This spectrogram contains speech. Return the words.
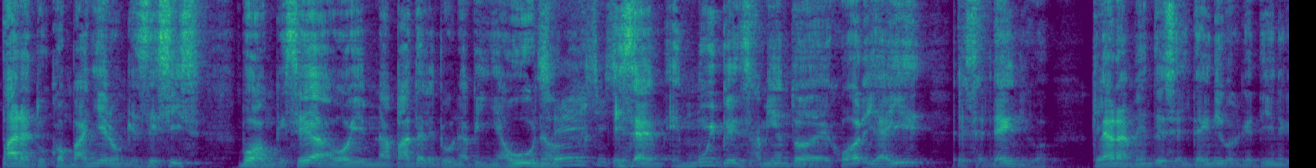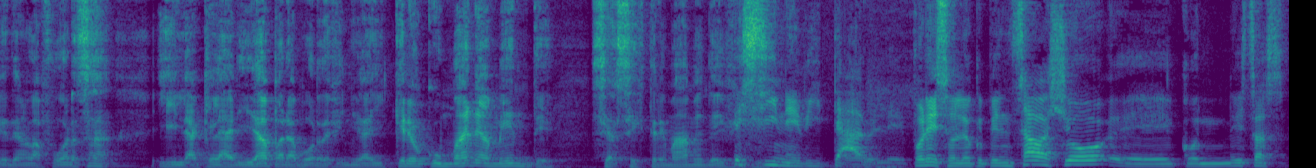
para tus compañeros, aunque decís, vos aunque sea, voy en una pata le pego una piña a uno, Sí, sí, sí. Esa es muy pensamiento de jugador y ahí es el técnico. Claramente es el técnico el que tiene que tener la fuerza y la claridad para poder definir ahí. Creo que humanamente se hace extremadamente Es difícil. inevitable. Por eso, lo que pensaba yo eh, con esas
